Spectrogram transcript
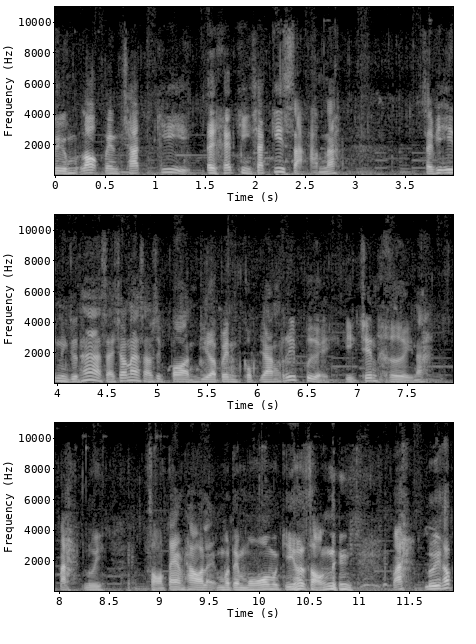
ลืมลอกเป็นชักกี้ เอ้ยแคทคิงชักกี้สามนะ ใส่พีอีหนึ่งจุดห้าใส่ช่องหน้า30ปอนด์เหยื่อเป็นกบยางรีบเปื่อยอีกเช่นเคยนะ ไปลุยสองแต้มเท่าอะไรโมดแต่โมเมื่อกี้ก็สองหนึ่งไปลุยครับ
